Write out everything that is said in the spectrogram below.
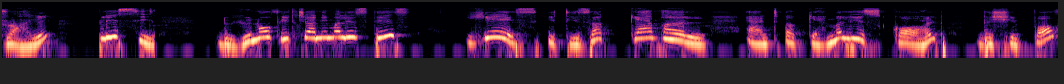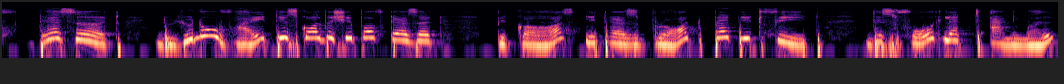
dry places. Do you know which animal is this? Yes, it is a camel and a camel is called the ship of desert. Do you know why it is called the ship of desert? Because it has broad padded feet. This four-legged animal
